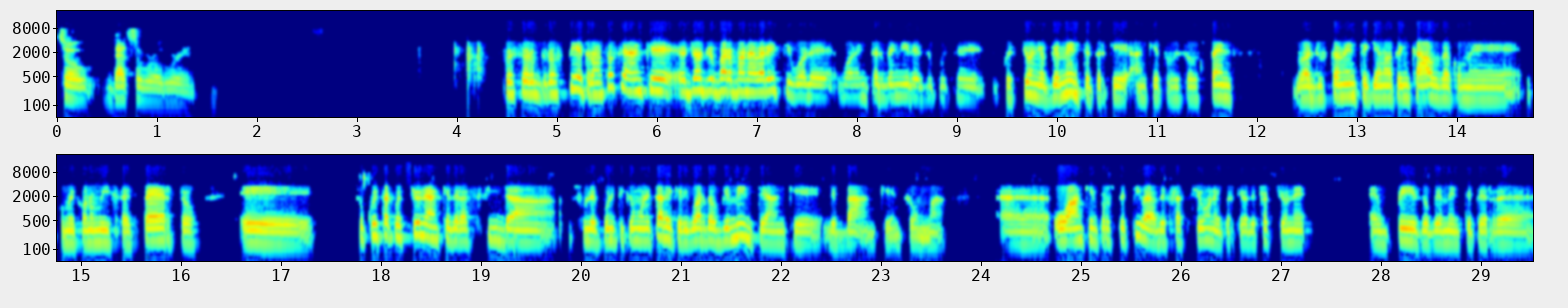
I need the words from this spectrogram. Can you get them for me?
so that's the world we're in. Professor Grospietro, non so se anche eh, Giorgio Barbanavaretti vuole, vuole intervenire su queste questioni, ovviamente perché anche il professor Spence lo ha giustamente chiamato in causa come, come economista esperto e, su questa questione anche della sfida sulle politiche monetarie che riguarda ovviamente anche le banche, insomma, eh, o anche in prospettiva la deflazione, perché la deflazione è un peso ovviamente per,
